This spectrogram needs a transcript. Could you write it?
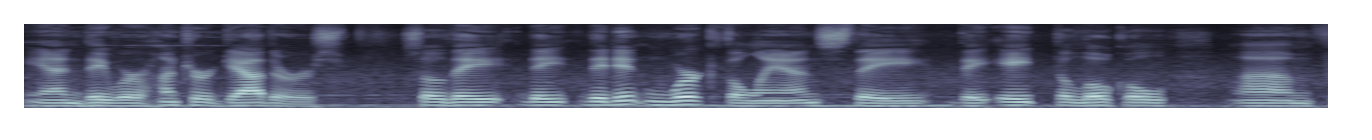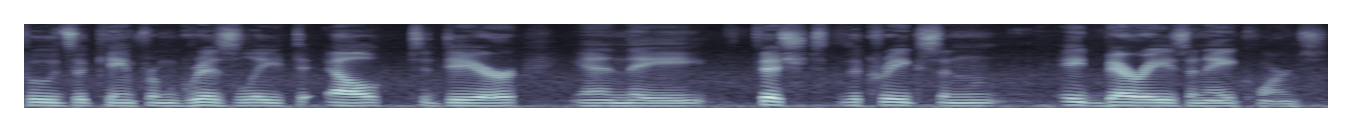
and they were hunter-gatherers. So they, they, they didn't work the lands. They, they ate the local um, foods that came from grizzly to elk to deer, and they fished the creeks and ate berries and acorns.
